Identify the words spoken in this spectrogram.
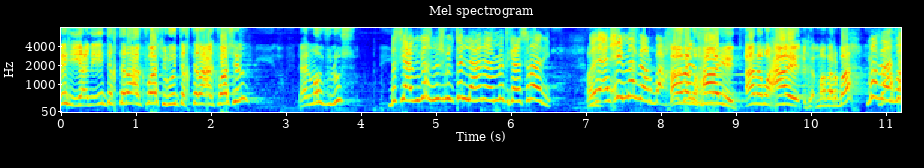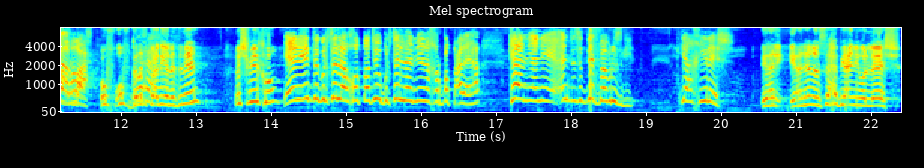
إيش يعني أنت اختراعك فاشل وأنت اختراعك فاشل؟ يعني ما في فلوس. بس يا عبد القاسم إيش قلت له؟ أنا امنتك على اسراري الحين ما في أرباح. خلاص أنا. محايد. أنا محايد. ما في أرباح؟ ما في أرباح. أوف أوف قلبتوا علي الاثنين. إيش فيكم؟ يعني أنت قلت لها خطتي وقلت لها إني أنا خربطت عليها. كان يعني أنت سديت باب رزقي. يا أخي ليش؟ يعني يعني أنا انسحب يعني ولا إيش؟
